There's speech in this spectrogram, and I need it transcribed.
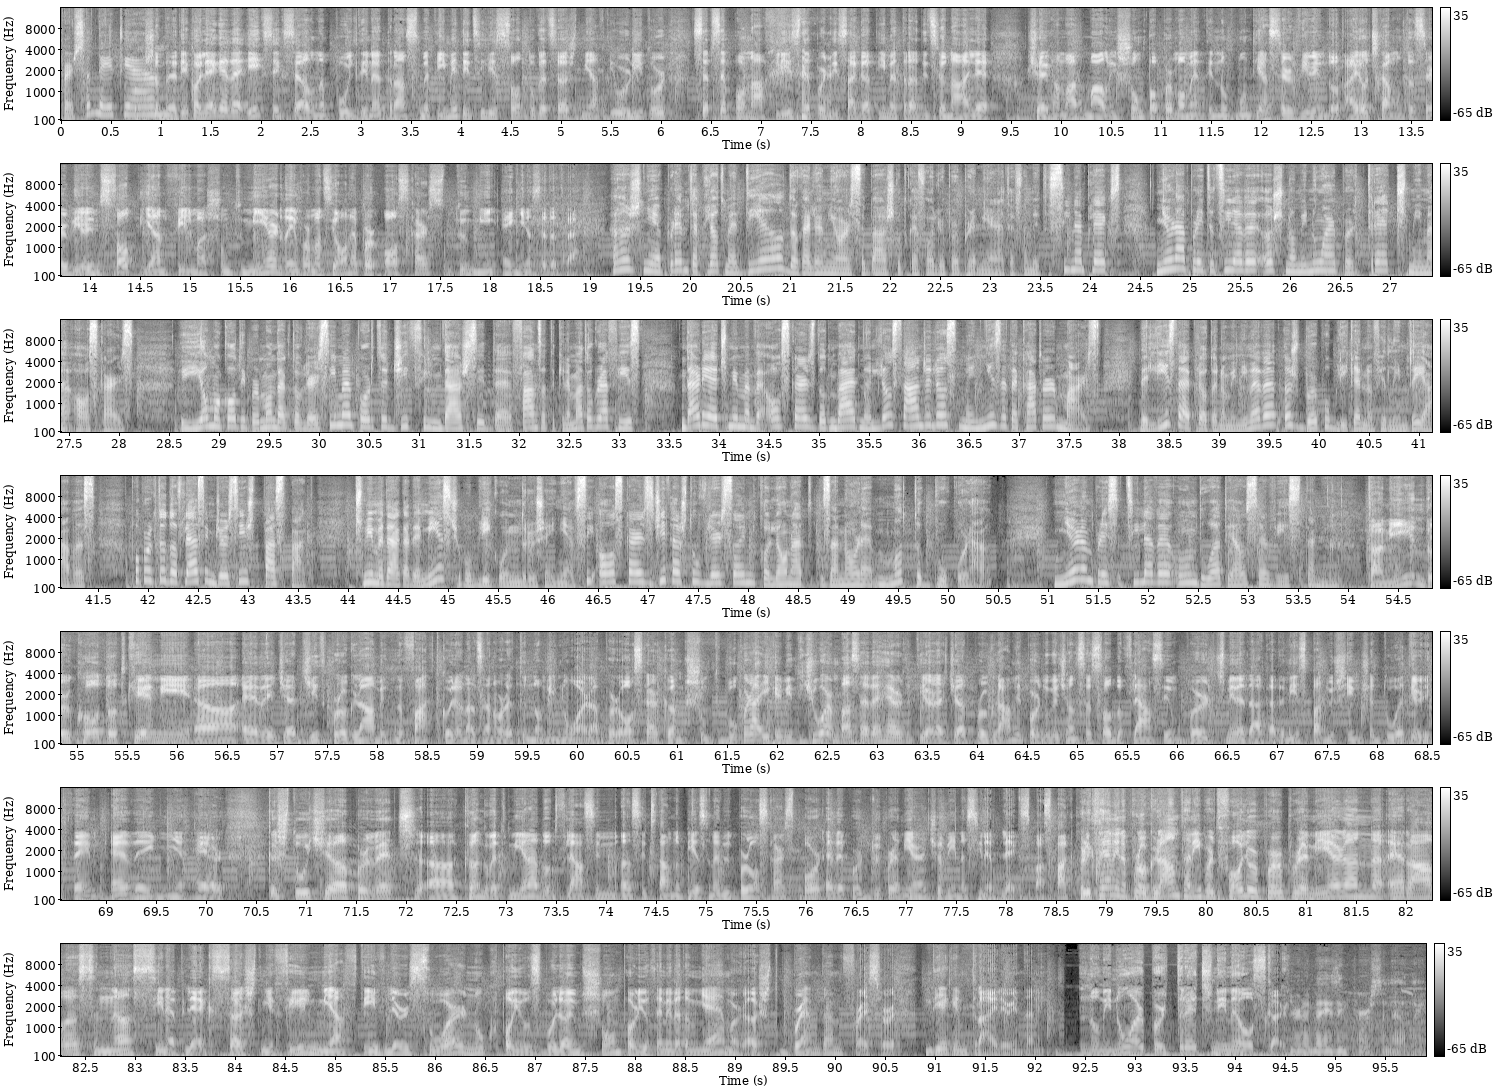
Përshëndetje. Përshëndetje kolege dhe XXL në pultin e transmetimit, i cili sot duket se është mjaft i uritur sepse po na fliste për disa gatime tradicionale që e ka marrë malli shumë, po për momentin nuk mund t'ia servirim dot. Ajo çka mund të servirim sot janë filma shumë të mirë dhe informacione për Oscars 2023. Është një e premte plot me diell, do kalojmë një orë së bashku duke folur për premierat e fundit të Cineplex, njëra prej të cilave është nominuar për 3 çmime Oscars. Jo më kot i përmenda këto vlerësime, për të gjithë filmdashësit dhe fansat e kinematografisë, ndarja e çmimeve Oscars do të mbahet në Los Angeles me 24 mars dhe lista e plotë e nominimeve është bërë publike në fillim të javës. Po për këtë do flasim gjerësisht pas pak. Çmimet e Akademisë, që publiku ndryshe i njeh si Oscars, gjithashtu vlerësojnë kolonat zanore më të bukura, njërën prej së cilave unë dua t'jau servis tani. Tani, ndërkohë do të kemi edhe gjatë gjithë programit në fakt kolonat zanore të nominuara për Oscar, këngë shumë të bukura, i kemi dëgjuar mbase edhe herë të tjera gjatë programit, por duke qenë se sot do flasim për çmimet e akademisë, padyshim që duhet t'i rikthejmë edhe një herë. Kështu që përveç uh, këngëve të mira do të flasim uh, siç thamë në pjesën e dytë për Oscar, por edhe për dy premiera që vijnë në Cineplex pas pak. Rikthehemi në program tani për të folur për premierën e radhës në Cineplex. Është një film mjaft i vlerësuar, nuk po ju zbulojmë shumë, por ju themi vetëm një emër, është Brendan Fraser. Ndjekim trailerin tani. Nominuar për 3 çmime Oscar. You're an amazing person, Ellie.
